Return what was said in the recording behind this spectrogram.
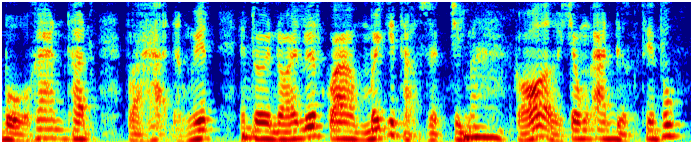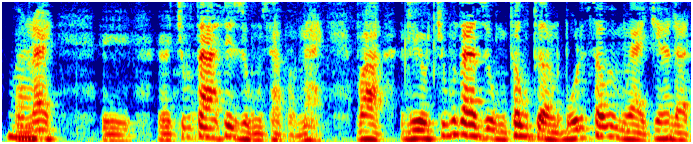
bổ gan thận và hạ đường huyết thì tôi nói lướt qua mấy cái thảo dược chính vâng. có ở trong an đường thiên phúc vâng. hôm nay thì ờ, chúng ta sẽ dùng sản phẩm này và liều chúng ta dùng thông thường là 4 60 ngày trên lần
